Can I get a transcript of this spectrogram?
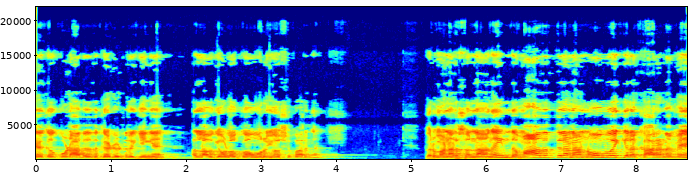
கேட்கக்கூடாததை கேட்டுட்ருக்கீங்க. அல்லாவுக்கு எவ்வளோ கோபம் வரும்? யோசிச்சு பாருங்க. பெருமானார் சொன்னாங்க இந்த மாதத்தில் நான் நோன்பு வைக்கிற காரணமே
